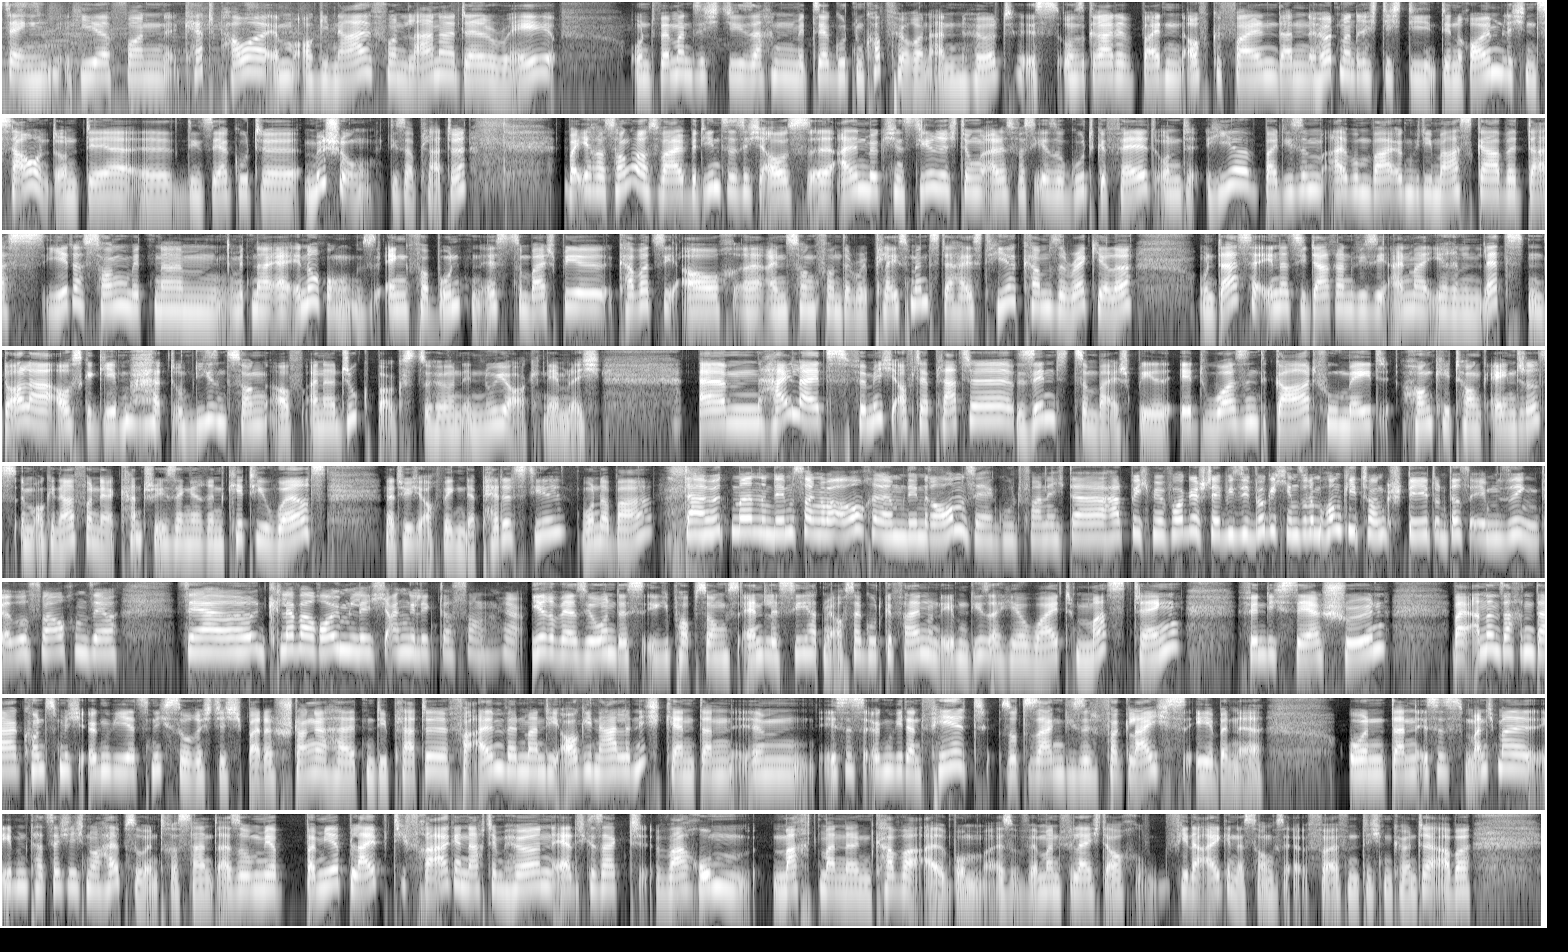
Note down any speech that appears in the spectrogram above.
Mustang hier von Cat Power im Original von Lana Del Rey. Und wenn man sich die Sachen mit sehr guten Kopfhörern anhört, ist uns gerade beiden aufgefallen, dann hört man richtig die, den räumlichen Sound und der, äh, die sehr gute Mischung dieser Platte. Bei ihrer Songauswahl bedient sie sich aus äh, allen möglichen Stilrichtungen, alles, was ihr so gut gefällt. Und hier bei diesem Album war irgendwie die Maßgabe, dass jeder Song mit, einem, mit einer Erinnerung eng verbunden ist. Zum Beispiel covert sie auch äh, einen Song von The Replacements, der heißt Here Comes the Regular. Und das erinnert sie daran, wie sie einmal ihren letzten Dollar ausgegeben hat, um diesen Song auf einer Jukebox zu hören in New York, nämlich. Ähm, Highlights für mich auf der Platte sind zum Beispiel It Wasn't God Who Made Honky Tonk Angels im Original von der Country-Sängerin Kitty Wells. Natürlich auch wegen der Pedal-Stil, wunderbar. Da hört man in dem Song aber auch ähm, den Raum sehr gut, fand ich. Da habe ich mir vorgestellt, wie sie wirklich in so einem Honky Tonk steht und das eben singt. Also es war auch ein sehr, sehr clever räumlich angelegter Song. Ja. Ihre Version des Iggy Pop Songs Endless Sea hat mir auch sehr gut gefallen und eben dieser hier White Mustang finde ich sehr schön. Bei anderen Sachen, da konnte es mich irgendwie jetzt nicht so richtig bei der Stange halten, die Platte. Vor allem, wenn man die Originale nicht kennt, dann ähm, ist es irgendwie, dann fehlt sozusagen diese Vergleichsebene. Und dann ist es manchmal eben tatsächlich nur halb so interessant. Also mir, bei mir bleibt die Frage nach dem Hören, ehrlich gesagt, warum macht man ein Coveralbum? Also wenn man vielleicht auch viele eigene Songs äh, veröffentlichen könnte, aber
